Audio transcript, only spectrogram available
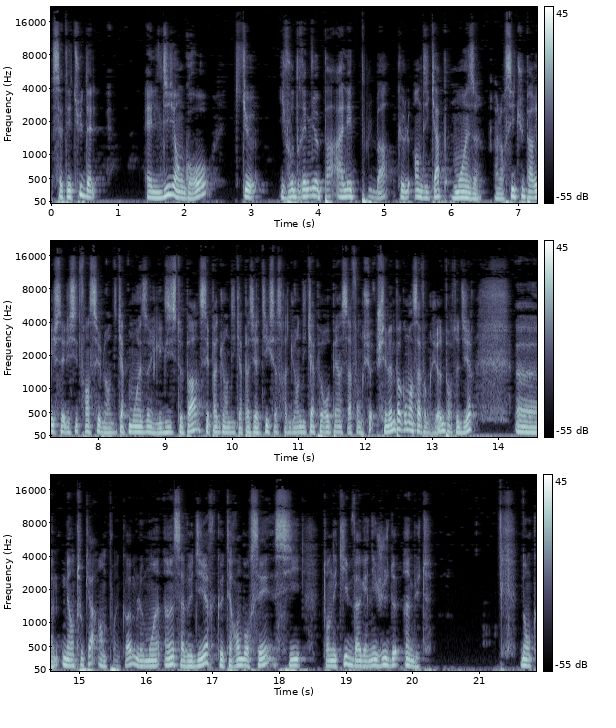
cette étude, elle, dit en gros que il vaudrait mieux pas aller plus bas que le handicap moins 1. Alors si tu paries chez les sites français, le handicap moins 1 il n'existe pas, c'est pas du handicap asiatique, ça sera du handicap européen, ça fonctionne. Je sais même pas comment ça fonctionne pour te dire. Euh, mais en tout cas, en point .com, le moins 1 ça veut dire que tu es remboursé si ton équipe va gagner juste de 1 but. Donc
